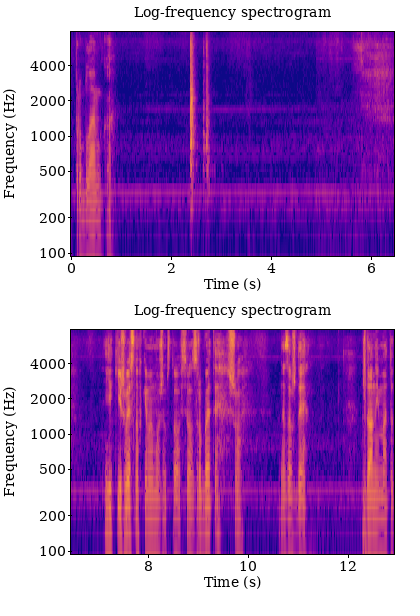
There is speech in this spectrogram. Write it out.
проблемка. Які ж висновки ми можемо з того всього зробити, що не завжди даний метод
